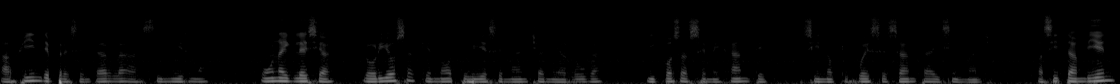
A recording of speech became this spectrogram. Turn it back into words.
a fin de presentarla a sí mismo una iglesia gloriosa que no tuviese mancha ni arruga ni cosa semejante, sino que fuese santa y sin mancha. Así también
